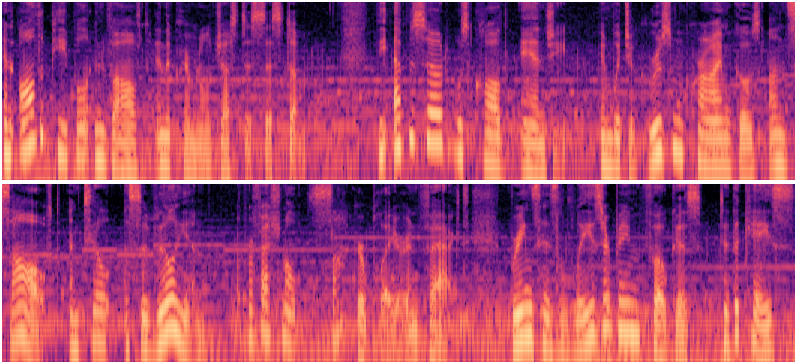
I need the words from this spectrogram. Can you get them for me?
and all the people involved in the criminal justice system. The episode was called Angie, in which a gruesome crime goes unsolved until a civilian, a professional soccer player, in fact, brings his laser beam focus to the case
